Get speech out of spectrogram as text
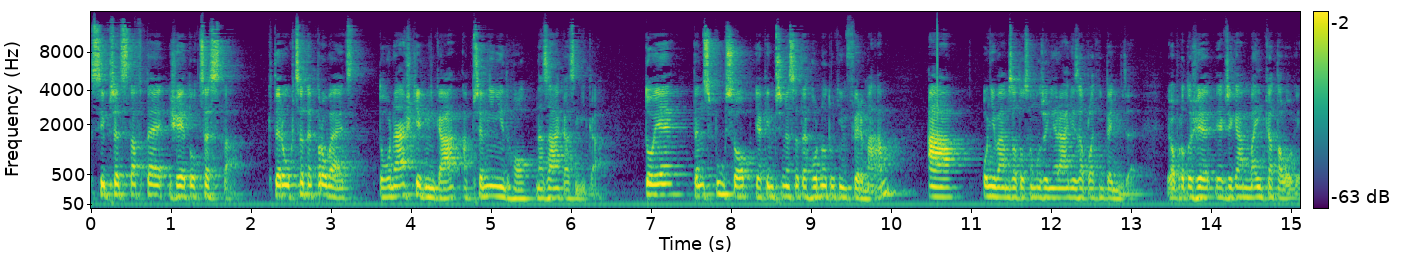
si představte, že je to cesta, kterou chcete provést toho náštěvníka a přeměnit ho na zákazníka. To je ten způsob, jakým přinesete hodnotu tím firmám a oni vám za to samozřejmě rádi zaplatí peníze. Jo, protože, jak říkám, mají katalogy,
